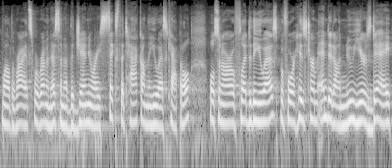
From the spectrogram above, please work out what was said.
While the riots were reminiscent of the January 6th attack on the U.S. Capitol, Bolsonaro fled to the U.S. before his term ended on New Year's Day.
